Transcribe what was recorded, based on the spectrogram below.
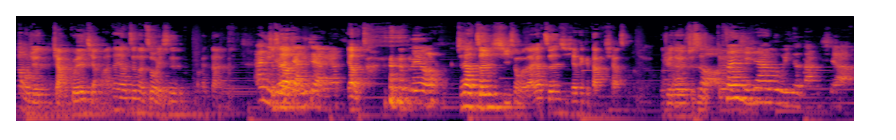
那我觉得讲归讲啊，但要真的做也是蛮难的，啊，你就要讲讲呀，要没有，就是要珍惜什么的，要珍惜一下那个当下什么觉得就是珍惜现在录音的当下，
